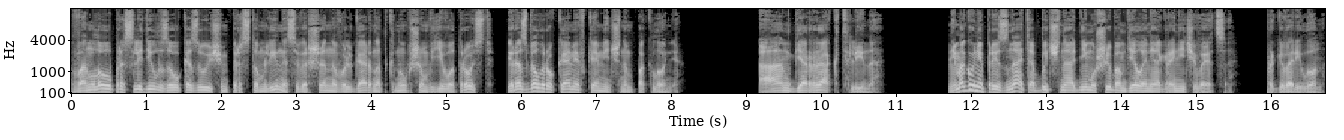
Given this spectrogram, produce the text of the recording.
Ван Лоу проследил за указующим перстом Лины, совершенно вульгарно ткнувшим в его трость, и развел руками в комичном поклоне. «Ангеракт, Лина! Не могу не признать, обычно одним ушибом дело не ограничивается», — проговорил он.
